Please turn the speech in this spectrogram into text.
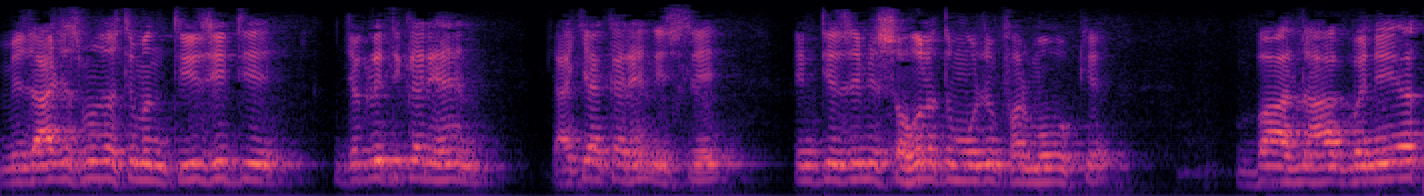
مزاجس مز تمن تیزی تہ جگڑے تہ کرہن کیا کیا کرہن اس لیے انتظامی سہولت موجود فرموک کہ باہ ناگ بنے ات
